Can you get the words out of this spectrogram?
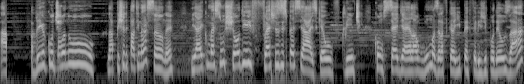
A, a briga continua no, na pista de patinação, né? E aí começa um show de flechas especiais, que é o Clint concede a ela algumas, ela fica hiper feliz de poder usar,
